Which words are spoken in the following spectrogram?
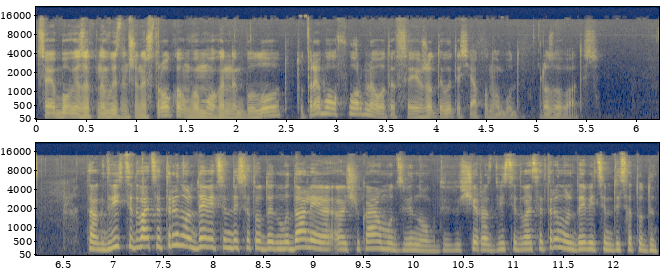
цей обов'язок не визначений строком, вимоги не було. Тобто треба оформлювати все і вже дивитися, як воно буде розвиватися. Так, 223 09 71. Ми далі е, чекаємо дзвінок. Ще раз 223 09 71.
